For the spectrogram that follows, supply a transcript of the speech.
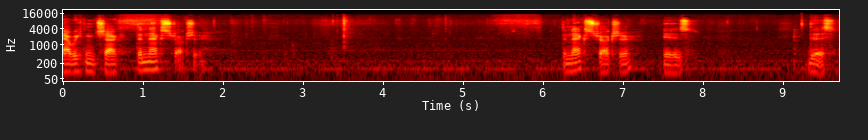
Now we can check the next structure. The next structure is this.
